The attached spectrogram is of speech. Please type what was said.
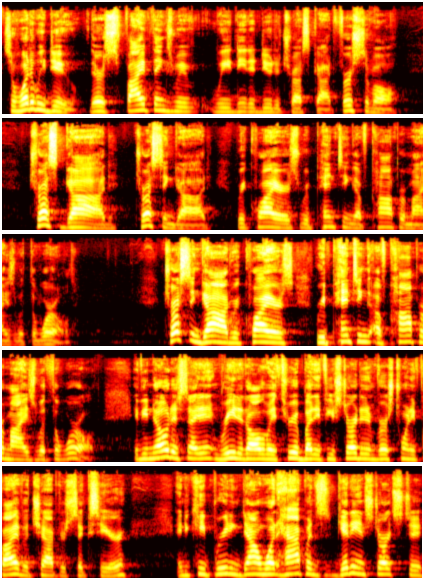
So, what do we do? There's five things we, we need to do to trust God. First of all, trust God, trusting God requires repenting of compromise with the world. Trusting God requires repenting of compromise with the world. If you notice, I didn't read it all the way through, but if you started in verse 25 of chapter 6 here, and you keep reading down, what happens? Gideon starts to,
